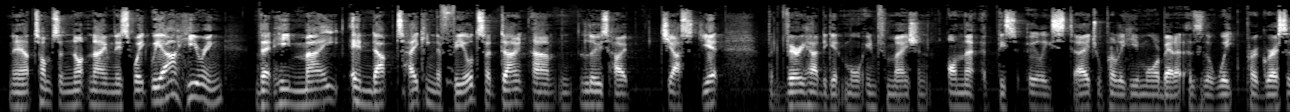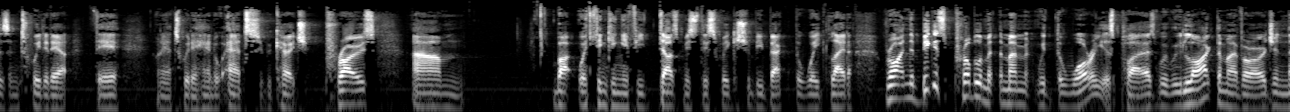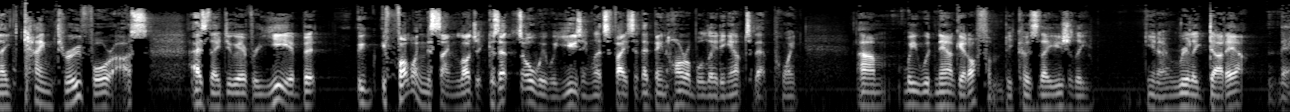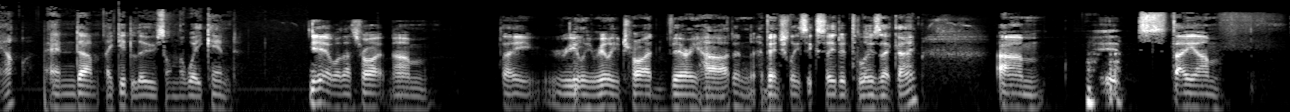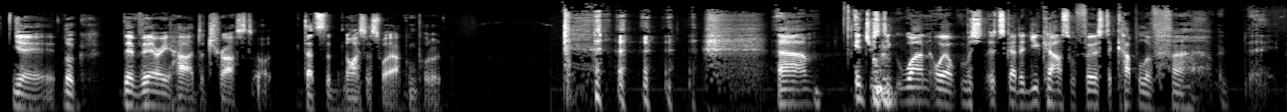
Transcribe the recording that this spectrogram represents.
Now, Thompson not named this week. We are hearing that he may end up taking the field, so don't um, lose hope just yet. But very hard to get more information on that at this early stage. We'll probably hear more about it as the week progresses and tweet it out there on our Twitter handle at Supercoach Pros. Um, but we're thinking if he does miss this week, he should be back the week later. Ryan, the biggest problem at the moment with the Warriors players, where we like them over Origin, they came through for us as they do every year, but following the same logic, because that's all we were using. Let's face it, they'd been horrible leading up to that point. Um, we would now get off them because they usually, you know, really dud out now, and um, they did lose on the weekend. Yeah, well, that's right. Um, they really, really tried very hard and eventually succeeded to lose that game. Um, it's they, um, yeah. Look, they're very hard to trust. That's the nicest way I can put it. Um, interesting one. Well, let's go to Newcastle first. A couple of. Uh,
